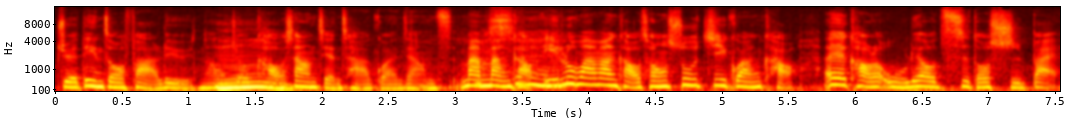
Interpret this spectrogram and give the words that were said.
决定走法律，然后就考上检察官这样子，慢慢考，一路慢慢考，从书记官考，而且考了五六次都失败，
